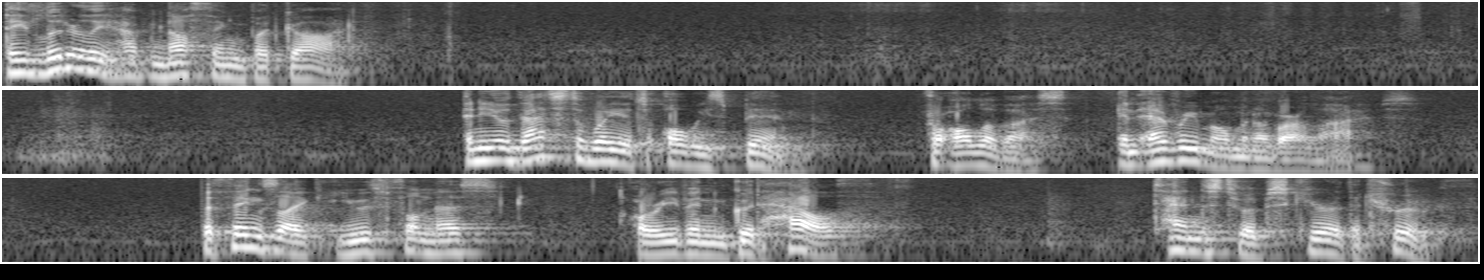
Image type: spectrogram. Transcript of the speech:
they literally have nothing but God. And you know, that's the way it's always been for all of us in every moment of our lives. But things like youthfulness or even good health tends to obscure the truth.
